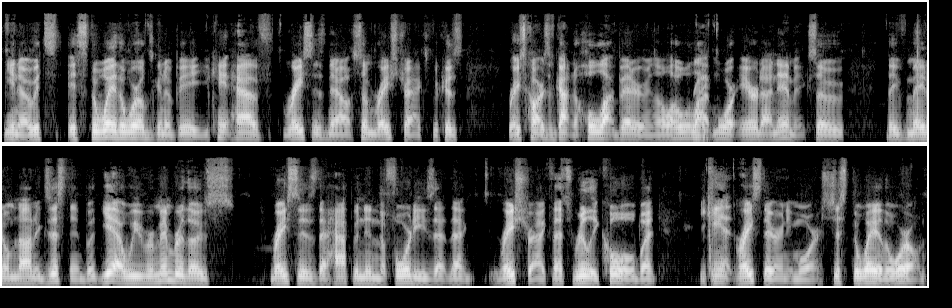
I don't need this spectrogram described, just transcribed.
you know it's it's the way the world's going to be. You can't have races now at some racetracks because race cars have gotten a whole lot better and a whole right. lot more aerodynamic. So they've made them non-existent. But yeah, we remember those races that happened in the 40s at that racetrack. That's really cool, but you can't race there anymore. It's just the way of the world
